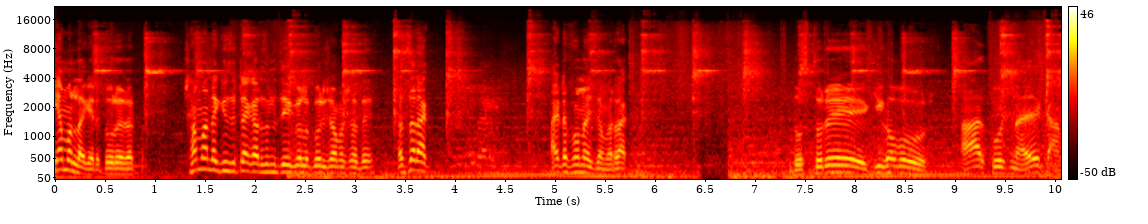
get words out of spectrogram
কেমন লাগে রে তোর এরকম? সামান্য কিছু টাকার জন্য তুই এগুলো করিস আমার সাথে। আচ্ছা রাখ। একটা ফোন আছে আমার রাখ। দোস্ত রে কি খবর? আর কোষ না এ কাম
